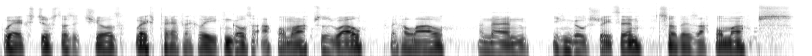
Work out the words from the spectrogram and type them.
works just as it should. Works perfectly. You can go to Apple Maps as well. Click allow and then you can go straight in. So there's Apple Maps.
